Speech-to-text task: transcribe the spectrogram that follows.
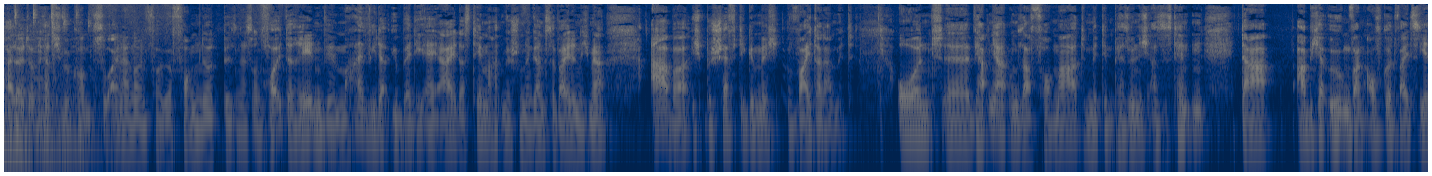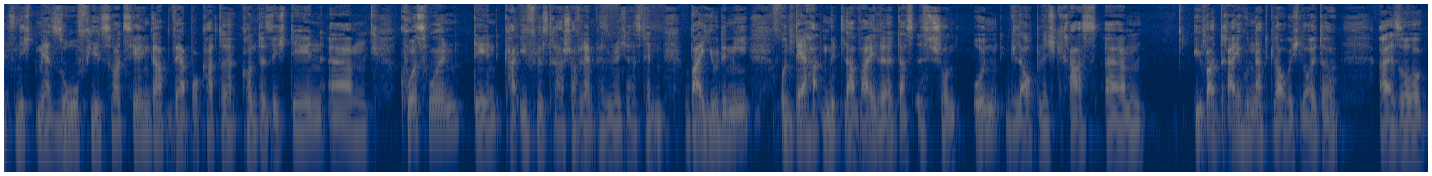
Hi Leute und herzlich willkommen zu einer neuen Folge vom Nerd Business. Und heute reden wir mal wieder über die AI. Das Thema hatten wir schon eine ganze Weile nicht mehr, aber ich beschäftige mich weiter damit. Und äh, wir hatten ja unser Format mit dem persönlichen Assistenten. Da habe ich ja irgendwann aufgehört, weil es jetzt nicht mehr so viel zu erzählen gab. Wer Bock hatte, konnte sich den ähm, Kurs holen, den KI-Flüsterer, schaffe deinen persönlichen Assistenten bei Udemy. Und der hat mittlerweile, das ist schon unglaublich krass, ähm, über 300, glaube ich, Leute. Also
